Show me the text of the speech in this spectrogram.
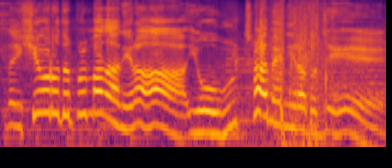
근데 이 히어로들 뿐만 아니라 요 울트라맨이라든지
